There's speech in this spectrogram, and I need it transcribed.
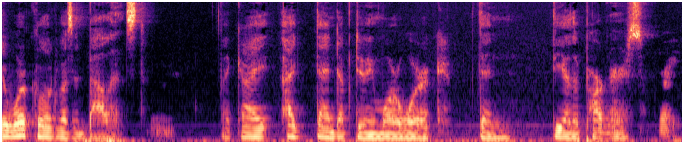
the workload wasn't balanced. Like I, I end up doing more work than the other partners. Right.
